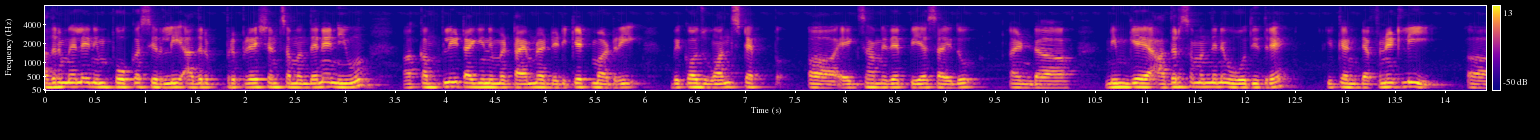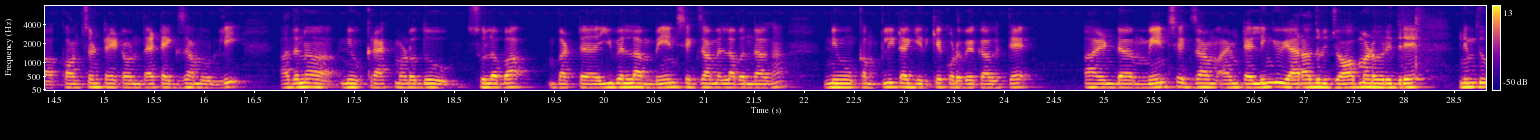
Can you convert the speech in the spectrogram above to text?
ಅದ್ರ ಮೇಲೆ ನಿಮ್ಮ ಫೋಕಸ್ ಇರಲಿ. ಅದ್ರ ಪ್ರಿಪ್ರೇಷನ್ ಸಂಬಂಧನೇ ನೀವು ಕಂಪ್ಲೀಟಾಗಿ ನಿಮ್ಮ ಟೈಮ್ನ ಡೆಡಿಕೇಟ್ ಮಾಡಿರಿ. ಬಿಕಾಸ್ ಒನ್ ಸ್ಟೆಪ್ ಎಕ್ಸಾಮ್ ಇದೆ ಪಿ ಎಸ್ ಐದು ಆ್ಯಂಡ್ ನಿಮಗೆ ಅದರ ಸಂಬಂಧನೇ ಓದಿದರೆ you can definitely concentrate on that exam only ಅದನ್ನು ನೀವು ಕ್ರ್ಯಾಕ್ ಮಾಡೋದು ಸುಲಭ. ಬಟ್ ಇವೆಲ್ಲ ಮೇನ್ಸ್ ಎಕ್ಸಾಮ್ ಎಲ್ಲ ಬಂದಾಗ ನೀವು ಕಂಪ್ಲೀಟಾಗಿ ಇದಕ್ಕೆ ಕೊಡಬೇಕಾಗುತ್ತೆ. And mains exam I am telling you ಯಾರಾದರೂ ಜಾಬ್ ಮಾಡೋರಿದ್ರೆ ನಿಮ್ಮದು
